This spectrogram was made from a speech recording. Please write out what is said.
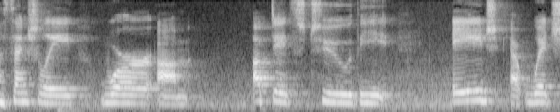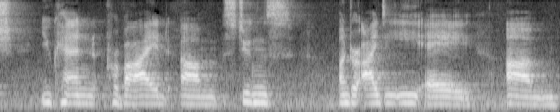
essentially were um, updates to the age at which you can provide um, students under IDEA um,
